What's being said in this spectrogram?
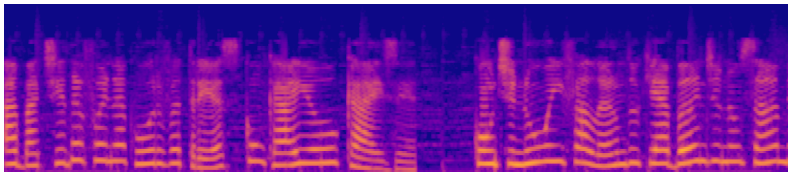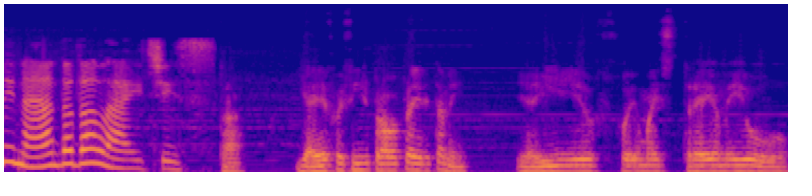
A batida foi na curva 3 com Kyle Kaiser. Continuem falando que a Band não sabe nada da Lights. Tá. E aí foi fim de prova pra ele também. E aí foi uma estreia meio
